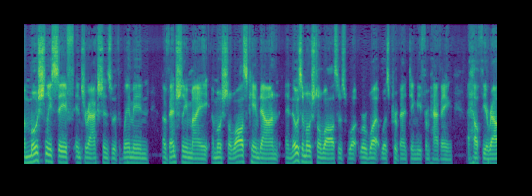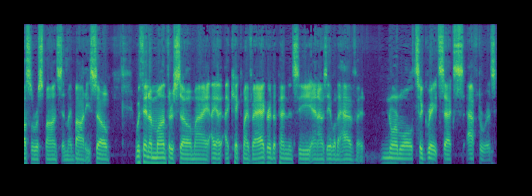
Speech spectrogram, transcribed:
emotionally safe interactions with women, eventually my emotional walls came down, and those emotional walls was what were what was preventing me from having a healthy arousal response in my body. So within a month or so, my I, I kicked my Viagra dependency, and I was able to have normal to great sex afterwards.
